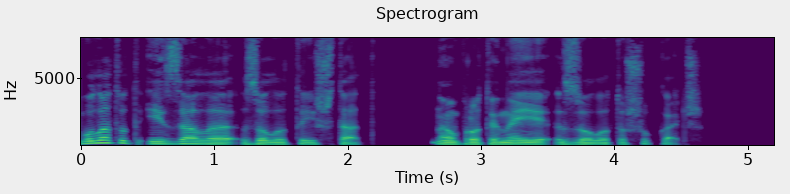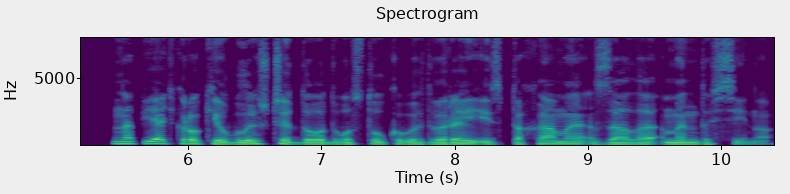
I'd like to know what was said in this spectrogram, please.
Була тут і зала Золотий штат, навпроти неї золотошукач. На п'ять кроків ближче до двостулкових дверей із птахами зала Мендосіно.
